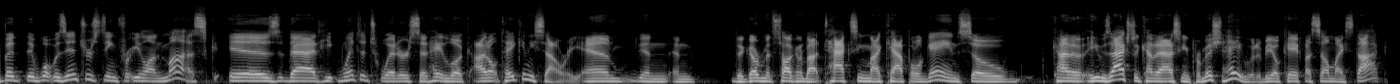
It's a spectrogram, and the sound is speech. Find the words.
but what was interesting for Elon Musk is that he went to Twitter, said, "Hey, look, I don't take any salary, and and and the government's talking about taxing my capital gains, so kind of he was actually kind of asking permission. Hey, would it be okay if I sell my stock?"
